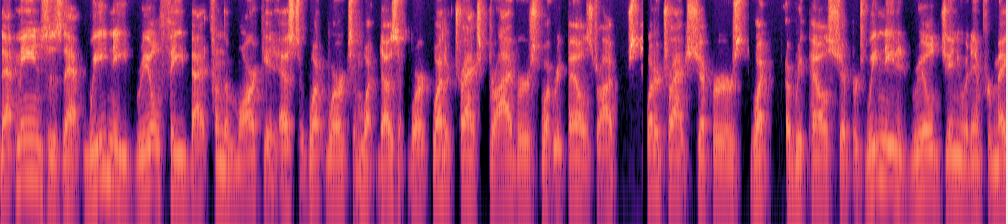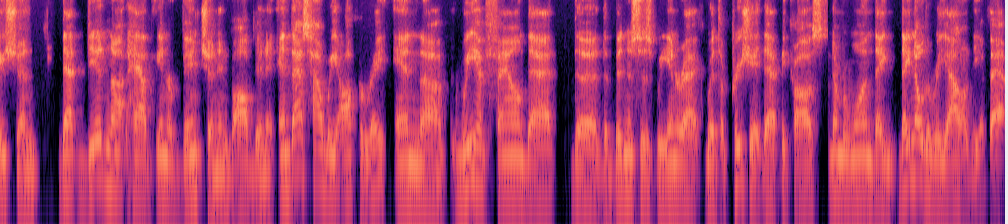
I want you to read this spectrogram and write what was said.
that means is that we need real feedback from the market as to what works and what doesn't work. What attracts drivers? What repels drivers? What attracts shippers? What repels shippers? We needed real genuine information that did not have intervention involved in it. And that's how we operate. And uh, we have found that the the businesses we interact with appreciate that because number one they they know the reality of that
